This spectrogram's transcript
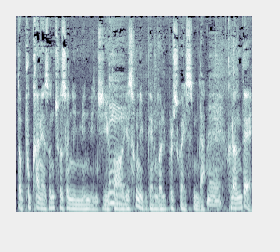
또 북한에선 조선인민민주주의공화국이 네. 성립이 되는 걸 볼 수가 있습니다. 네. 그런데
